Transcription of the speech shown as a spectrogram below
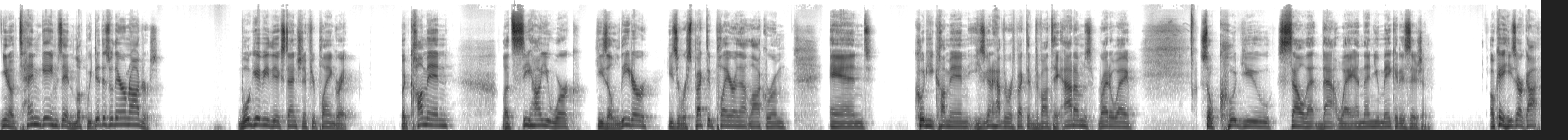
you know 10 games in, look, we did this with Aaron Rodgers. We'll give you the extension if you're playing great. But come in, let's see how you work. He's a leader, he's a respected player in that locker room. And could he come in? He's going to have the respect of Davante Adams right away. So could you sell that that way and then you make a decision? Okay, he's our guy.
